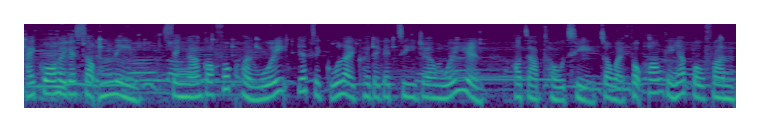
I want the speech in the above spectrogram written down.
喺過去嘅十五年，聖雅各福群會一直鼓勵佢哋嘅智障會員學習陶瓷作為復康嘅一部分。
